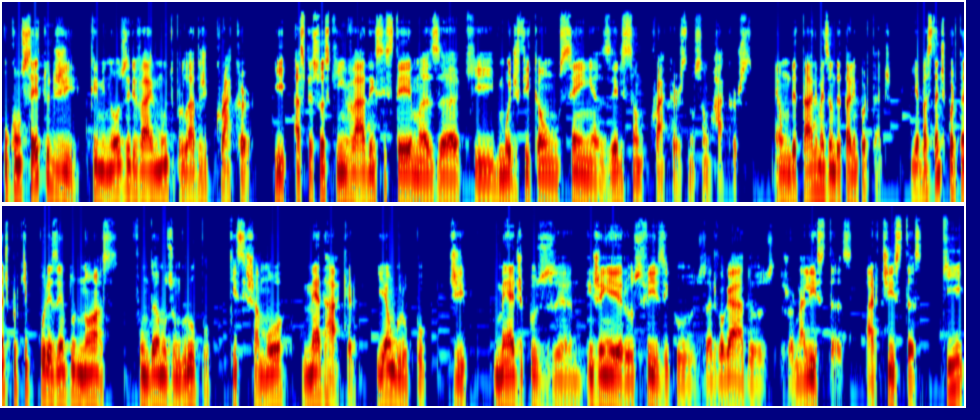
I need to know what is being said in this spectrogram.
O conceito de criminoso ele vai muito para o lado de cracker, e as pessoas que invadem sistemas, uh, que modificam senhas, eles são crackers, não são hackers. É um detalhe, mas é um detalhe importante. E é bastante importante porque, por exemplo, nós fundamos um grupo que se chamou Mad Hacker. E é um grupo de médicos, eh, engenheiros, físicos, advogados, jornalistas, artistas que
